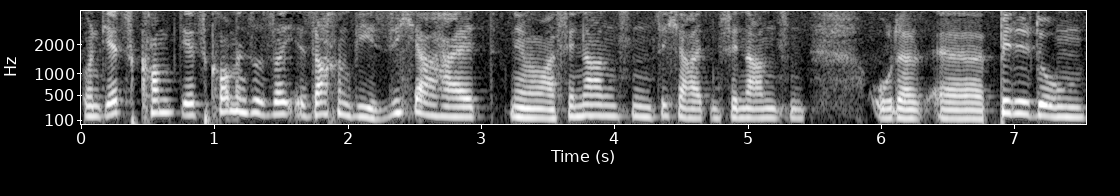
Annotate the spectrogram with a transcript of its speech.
und jetzt kommt, jetzt kommen so Sachen wie Sicherheit, nehmen wir mal Finanzen, Sicherheit in Finanzen oder äh, Bildung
